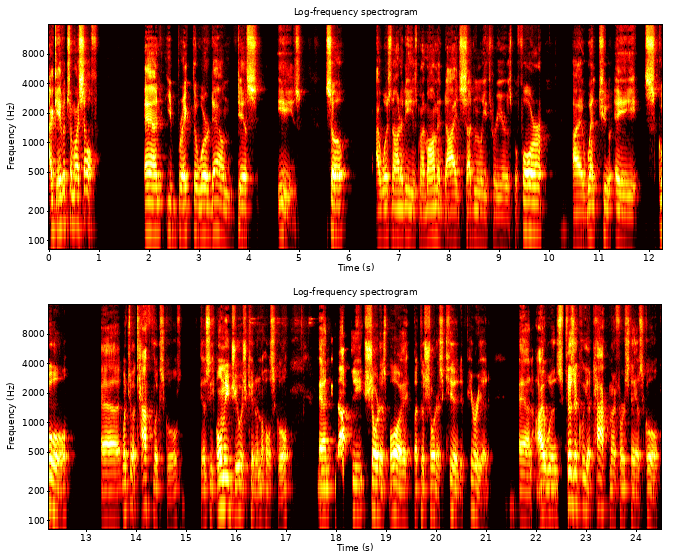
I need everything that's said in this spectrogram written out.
I gave it to myself. And you break the word down dis ease. So I was not at ease. My mom had died suddenly three years before. I went to a school uh, went to a Catholic school. He was the only Jewish kid in the whole school, and not the shortest boy, but the shortest kid, period. And I was physically attacked my first day of school.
